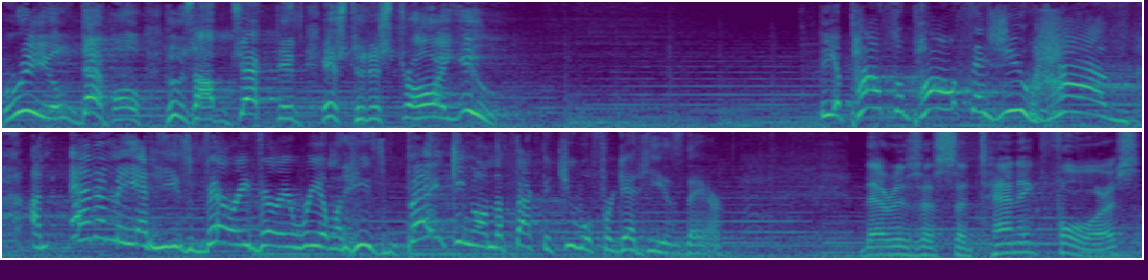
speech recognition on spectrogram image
real devil whose objective is to destroy you. The Apostle Paul says you have an enemy and he's very, very real, and he's banking on the fact that you will forget he is there there is a satanic force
